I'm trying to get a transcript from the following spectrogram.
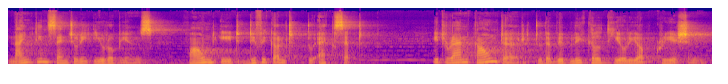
19th century Europeans found it difficult to accept. It ran counter to the biblical theory of creation,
